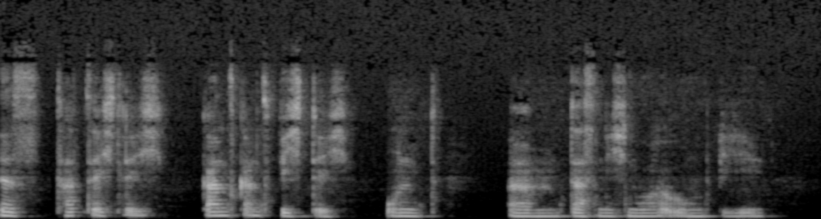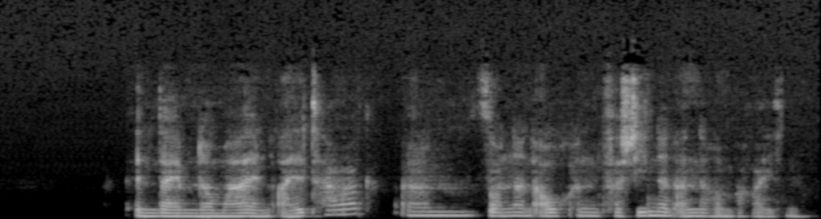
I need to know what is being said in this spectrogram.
ist tatsächlich ganz, ganz wichtig. Und ähm, das nicht nur irgendwie in deinem normalen Alltag, ähm, sondern auch in verschiedenen anderen Bereichen.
